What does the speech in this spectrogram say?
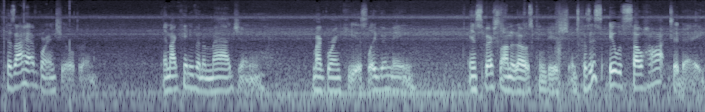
because I have grandchildren and I can't even imagine my grandkids leaving me, and especially under those conditions because it was so hot today.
